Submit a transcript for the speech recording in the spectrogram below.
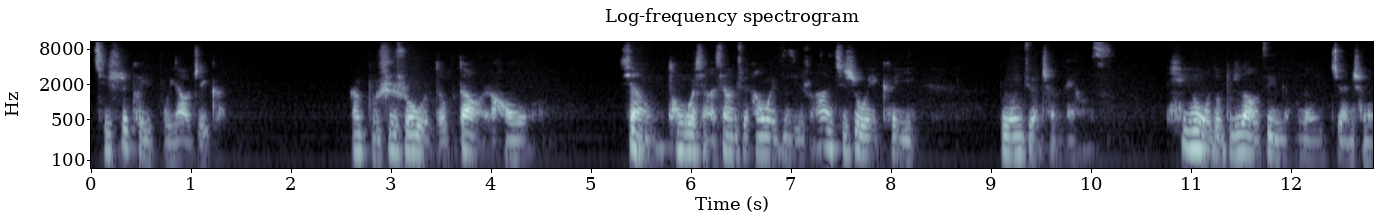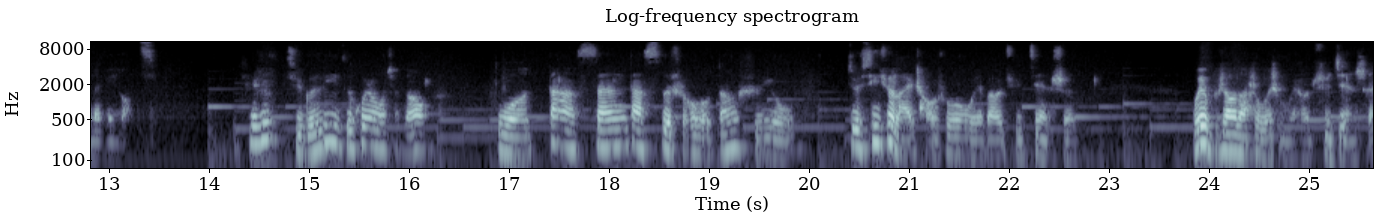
其实可以不要这个，而不是说我得不到，然后像通过想象去安慰自己说啊，其实我也可以不用卷成那样子。因为我都不知道我自己能不能卷成那个样子。其实举个例子会让我想到，我大三、大四的时候，当时有就心血来潮，说我要不要去健身。我也不知道当时为什么要去健身。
